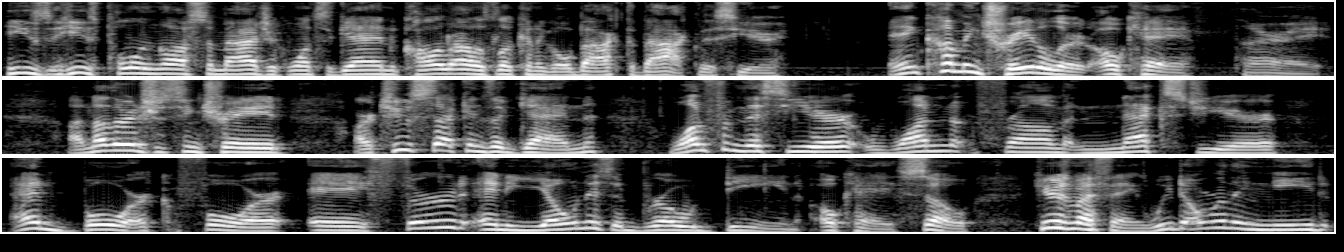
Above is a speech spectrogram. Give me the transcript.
he's he's pulling off some magic once again. Colorado's looking to go back to back this year. Incoming trade alert. Okay, all right. Another interesting trade. Our two seconds again one from this year, one from next year, and Bjork for a third and Jonas Brodin. Okay, so here's my thing. We don't really need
